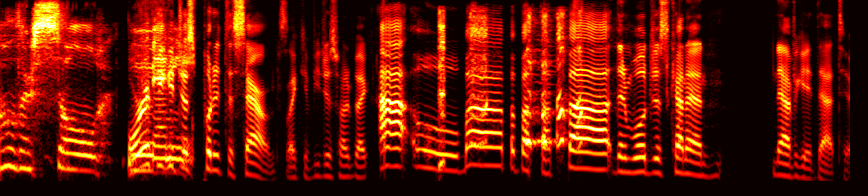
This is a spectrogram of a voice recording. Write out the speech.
oh there's so Or if many. you could just put it to sounds, like if you just want to be like ah oh ba ba ba ba ba, then we'll just kind of navigate that too.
